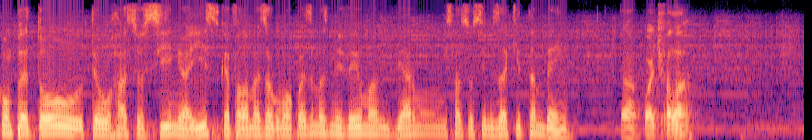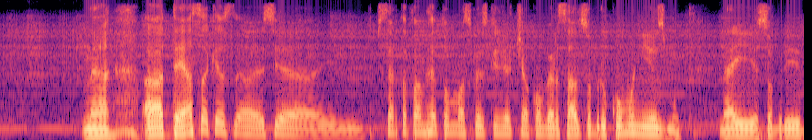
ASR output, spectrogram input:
completou o teu raciocínio aí, se quer falar mais alguma coisa, mas me veio uma, me vieram uns raciocínios aqui também. Tá, pode falar. Né? Até essa questão, esse, de certa forma, retoma umas coisas que a gente já tinha conversado sobre o comunismo, né? E sobre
